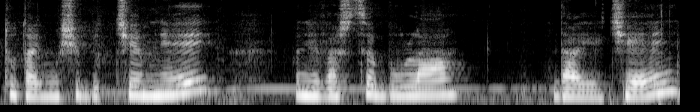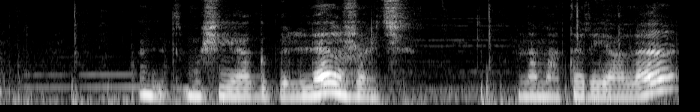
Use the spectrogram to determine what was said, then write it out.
Tutaj musi być ciemniej, ponieważ cebula daje cień. Musi jakby leżeć na materiale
